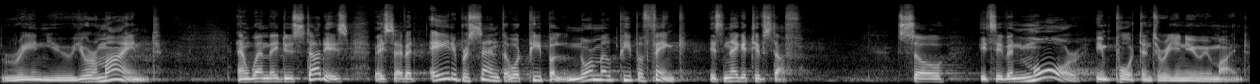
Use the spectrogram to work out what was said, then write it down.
renew your mind. And when they do studies, they say that 80% of what people, normal people, think is negative stuff. So it's even more important to renew your mind.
